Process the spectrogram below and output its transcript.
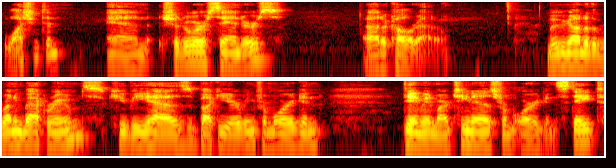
Washington, and Shedeur Sanders out of Colorado. Moving on to the running back rooms, QB has Bucky Irving from Oregon, Damien Martinez from Oregon State,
